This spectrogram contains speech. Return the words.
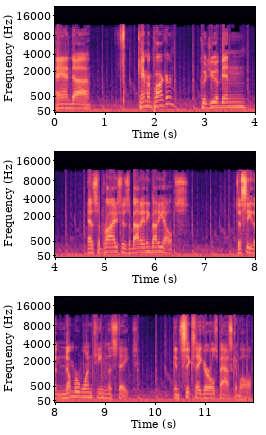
and uh, Cameron Parker, could you have been as surprised as about anybody else to see the number one team in the state in 6A girls basketball,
